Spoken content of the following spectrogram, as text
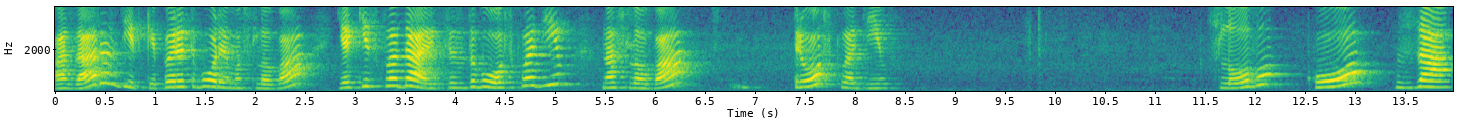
А зараз, дітки, перетворимо слова, які складаються з двох складів, на слова з трьох складів. Слово коза.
